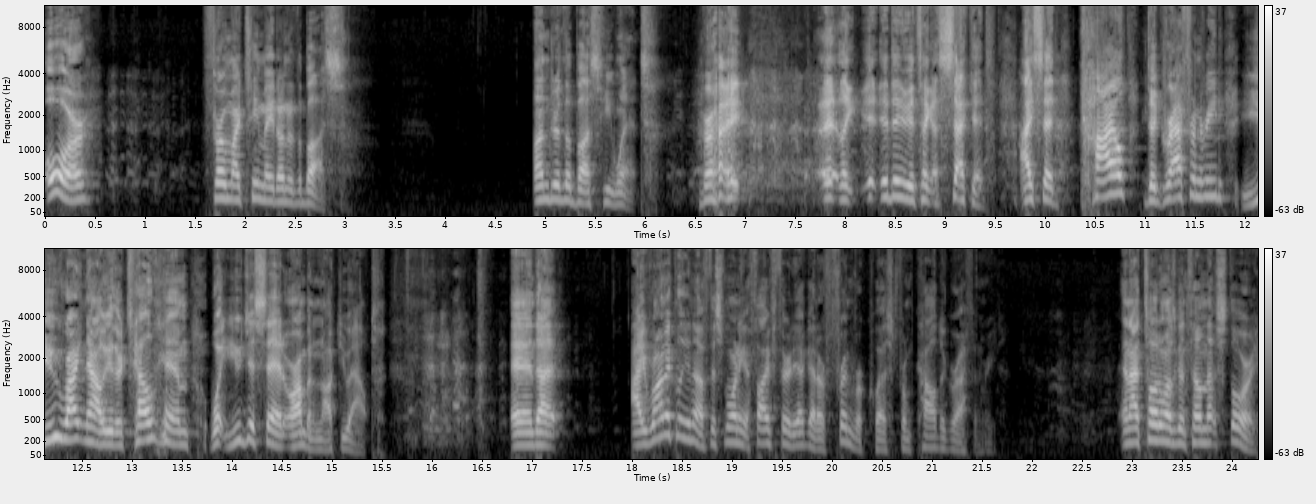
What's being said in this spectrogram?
or throw my teammate under the bus. Under the bus he went, right? it, like it, it, didn't even take a second. I said, Kyle DeGraffenreid, you right now either tell him what you just said, or I'm going to knock you out. and uh, ironically enough, this morning at 5:30, I got a friend request from Kyle DeGraffenreid, and I told him I was going to tell him that story.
